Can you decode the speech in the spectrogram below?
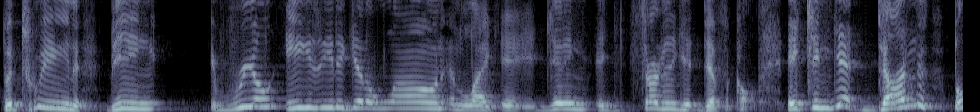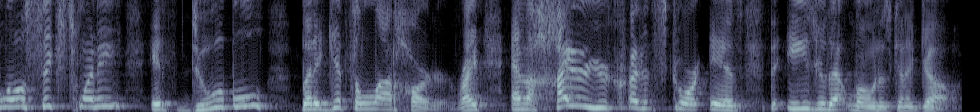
between being real easy to get a loan and like it getting it starting to get difficult. It can get done below 620, it's doable, but it gets a lot harder, right? And the higher your credit score is, the easier that loan is going to go.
